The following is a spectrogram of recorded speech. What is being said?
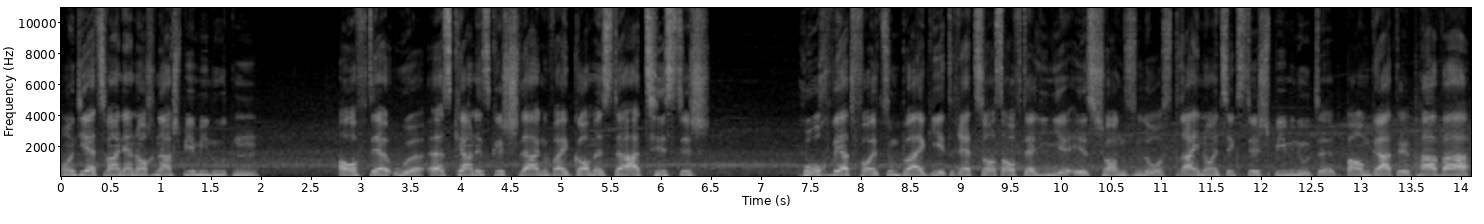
Und jetzt waren ja noch Nachspielminuten auf der Uhr. Özkan ist geschlagen, weil Gomez da artistisch hochwertvoll zum Ball geht. Retzos auf der Linie ist chancenlos. 93. Spielminute. Baumgartel, Pavard,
